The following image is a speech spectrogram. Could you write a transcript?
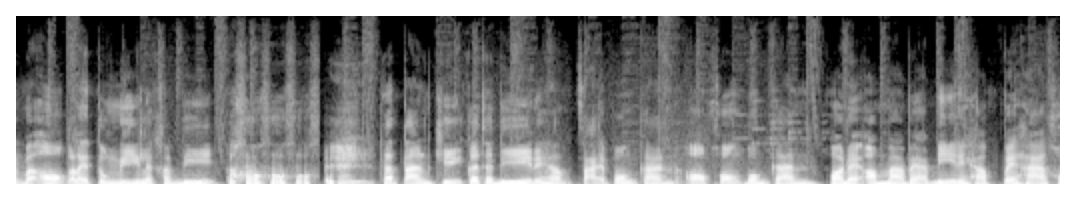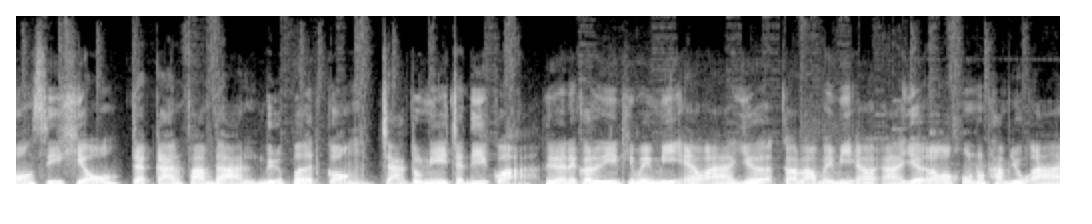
ดมาออกอะไรตรงนี้แหละครับนี่ ถ้าต้านคิก็จะดีนะครับ สายป้องกันออกของป้องกัน พอได้ออมมาแบบนี้นะครับ ไปหาของสีเขียว จากการฟาร์มด่านหรือเปิดกล่อง จากตรงนี้จะดีกว่า เพื่อในกรณีที่ไม่มี LR เยอะ ก็เราไม่มี LR เยอะเราก็คงต้องทำ UR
